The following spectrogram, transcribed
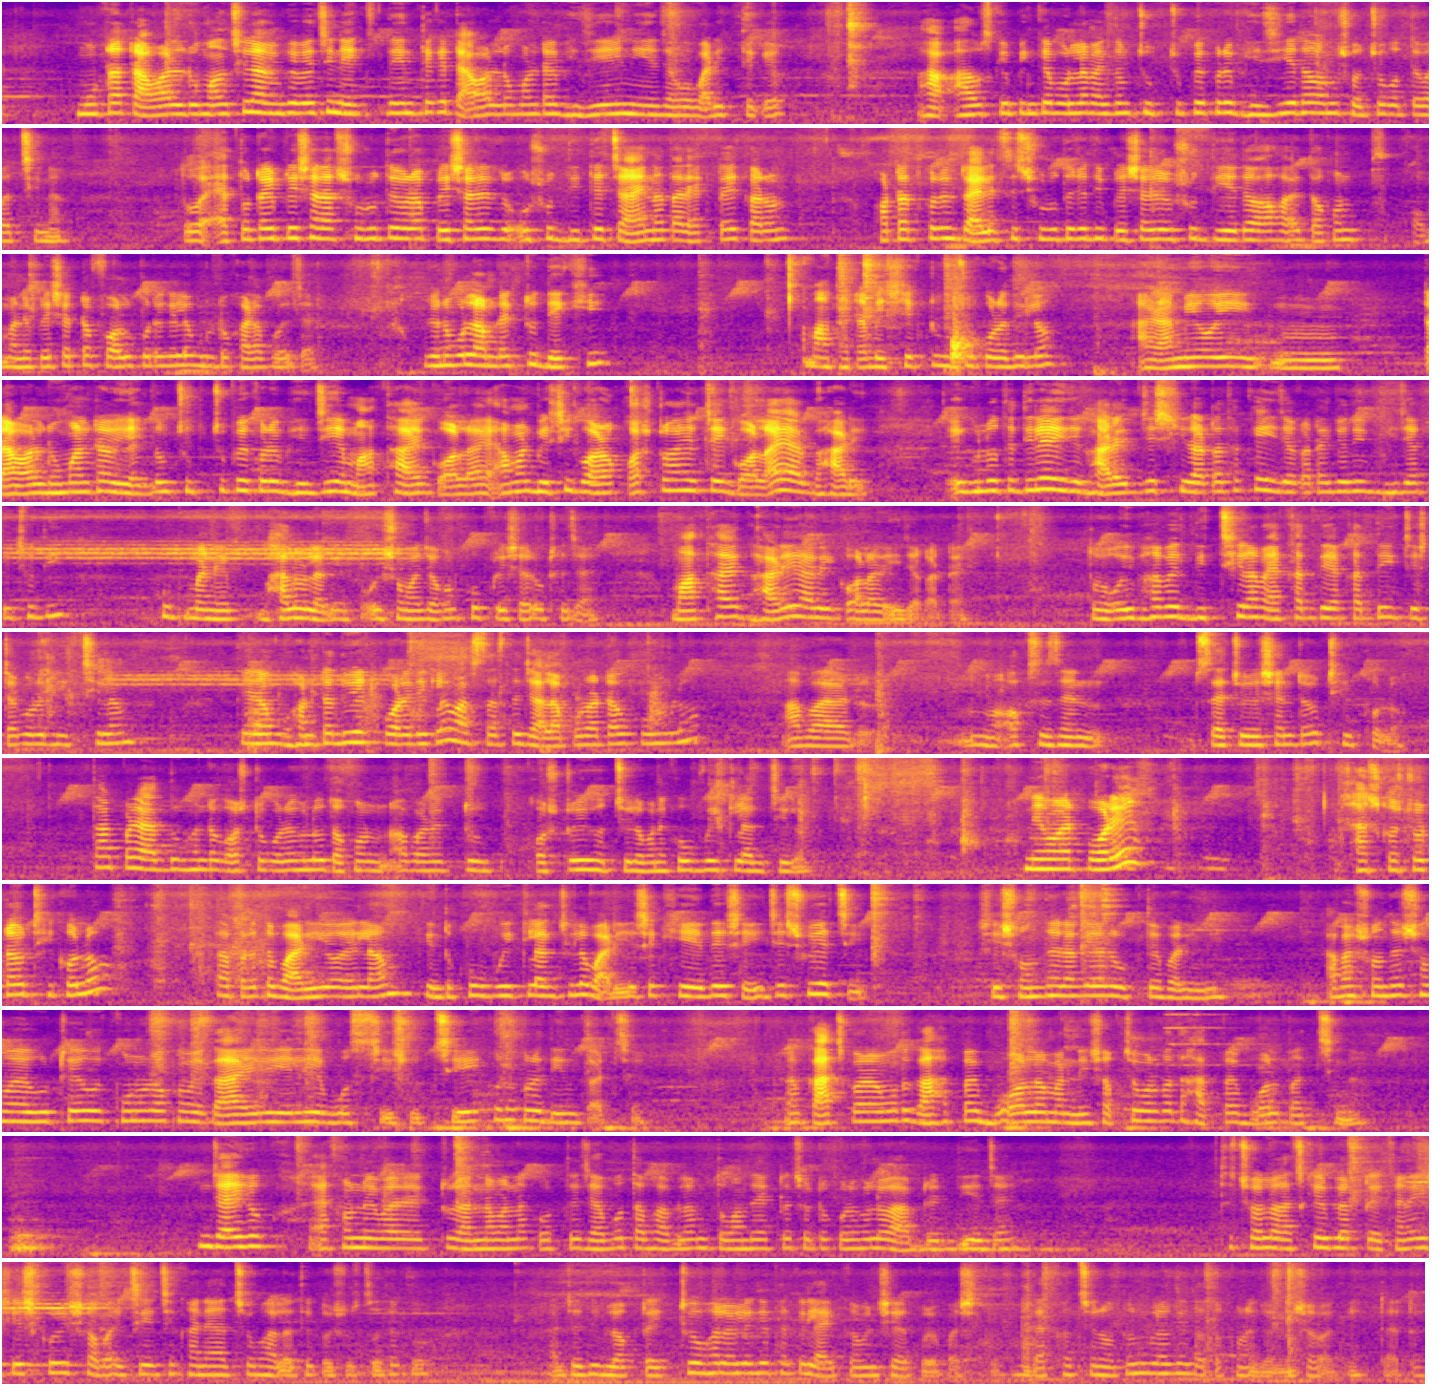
মোটা টাওয়াল রুমাল ছিল। আমি ভেবেছি নেক্সট দিন থেকে টাওয়াল রুমালটা ভিজিয়েই নিয়ে যাব বাড়ির থেকে। হাউসকিপিংকে বললাম, একদম চুপচুপে করে ভিজিয়ে দাও, আমি সহ্য করতে পারছি না। তো এতটাই প্রেশার আর শুরুতে ওরা প্রেশারের ওষুধ দিতে চায় না, তার একটাই কারণ, হঠাৎ করে ডায়ালিসিস শুরুতে যদি প্রেশারের ওষুধ দিয়ে দেওয়া হয়, তখন মানে প্রেশারটা ফল করে গেলে উল্টো খারাপ হয়ে যায়। ওই জন্য বললাম, আমরা একটু দেখি। মাথাটা বেশি একটু উঁচু করে দিল। আর আমি ওই টাওয়াল রুমালটা ওই একদম চুপচুপে করে ভিজিয়ে মাথায়, গলায়, আমার বেশি কষ্ট হয় হচ্ছে এই গলায় আর ঘাড়ে। এগুলোতে দিলে এই যে ঘাড়ের যে শিরাটা থাকে এই জায়গাটায় যদি ভিজা কিছু দিই, খুব মানে ভালো লাগে ওই সময় যখন খুব প্রেশার উঠে যায়। মাথায়, ঘাড়ে আর এই গলার এই জায়গাটায়। তো ওইভাবে দিচ্ছিলাম, এক হাত দিয়ে এক হাত দিয়েই চেষ্টা করে দিচ্ছিলাম। তো এরকম ঘণ্টা দুয়েক পরে দেখলাম আস্তে আস্তে জ্বালা পোড়াটাও কমলো। আবার অক্সিজেন স্যাচুরেশনটাও ঠিক হলো। তারপরে আর দু ঘণ্টা কষ্ট করে হলো তখন আবার একটু কষ্টই হচ্ছিল মানে খুব উইক লাগছিল। নেওয়ার পরে শ্বাসকষ্টটাও ঠিক হলো, তারপরে তো বাড়িও এলাম, কিন্তু খুব উইক লাগছিল, বাড়ি এসে খেয়ে দিয়ে সেই যে শুয়েছি সেই সন্ধ্যের আগে আর উঠতে পারিনি। আবার সন্ধ্যের সময় উঠে ওই কোনো রকমে গায়ে এলিয়ে বসছি, শুচ্ছি, এই করে করে দিন কাটছে। আর কাজ করার মতো গা হাত পায়ে বল আমার নেই। সবচেয়ে বড় কথা হাত পায়ে বল পাচ্ছি না। যাই হোক, এখন এবার একটু রান্না বান্না করতে যাব, তা ভাবলাম তোমাদের একটা ছোট করে হলেও আপডেট দিয়ে যায় তো চলো, আজকের ব্লগটা এখানেই শেষ করি। সবাই যে যেখানে আছো ভালো থেকো, সুস্থ থেকো। আর যদি ব্লগটা একটুও ভালো লেগে থাকে লাইক কমেন্ট শেয়ার করে পাশে থেকো। দেখা হচ্ছে নতুন ব্লগে ততক্ষণের জন্য সবাইকে, টাটা।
